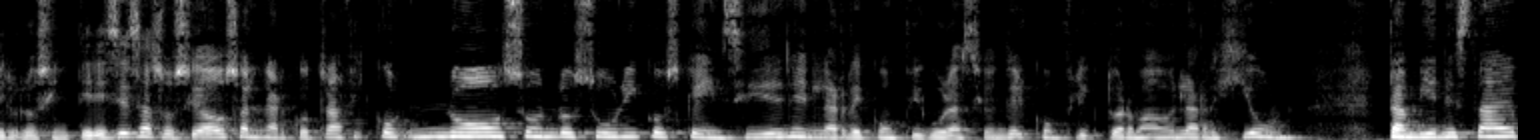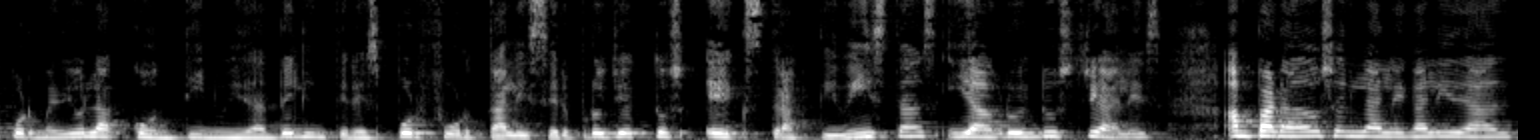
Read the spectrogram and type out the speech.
Pero los intereses asociados al narcotráfico no son los únicos que inciden en la reconfiguración del conflicto armado en la región. También está de por medio la continuidad del interés por fortalecer proyectos extractivistas y agroindustriales amparados en la legalidad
